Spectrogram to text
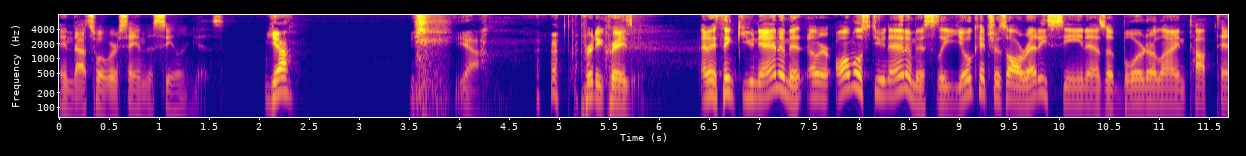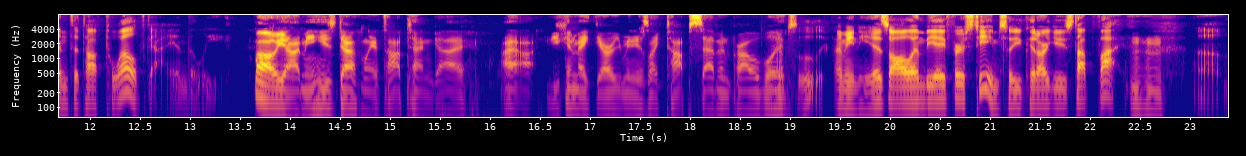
and that's what we're saying the ceiling is. Yeah. yeah. Pretty crazy. And I think unanimous or almost unanimously, Jokic is already seen as a borderline top 10 to top 12 guy in the league. Oh yeah, I mean he's definitely a top ten guy. I, I you can make the argument he's like top seven probably. Absolutely. I mean, he is all NBA first team, so you could argue he's top 5 Mm-hmm. Um,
